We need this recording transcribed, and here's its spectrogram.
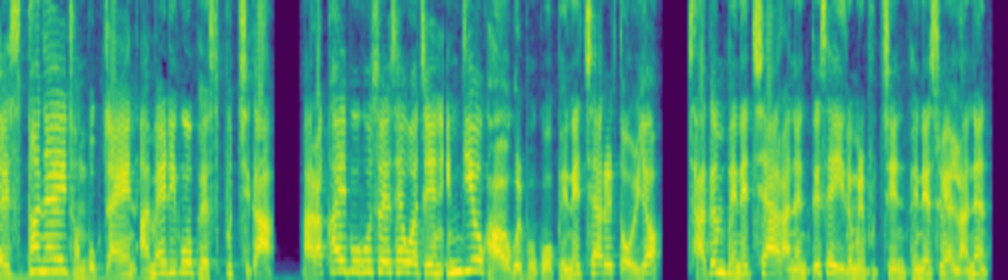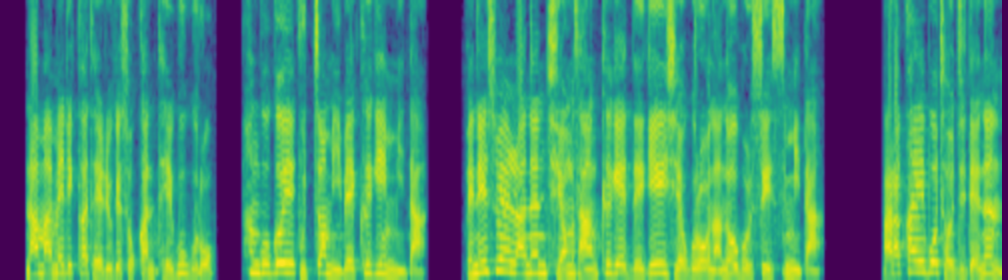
에스파냐의 정복자인 아메리고 베스푸치가 마라카이보 호수에 세워진 인디오 가옥을 보고 베네치아를 떠올려 작은 베네치아라는 뜻의 이름을 붙인 베네수엘라는 남아메리카 대륙에 속한 대국으로 한국의 9.2배 크기입니다. 베네수엘라는 지형상 크게 4개의 지역으로 나누어 볼 수 있습니다. 마라카이보 저지대는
